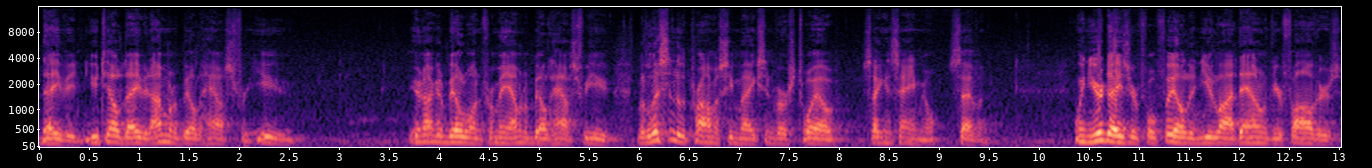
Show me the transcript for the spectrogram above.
David. You tell David, I'm going to build a house for you. You're not going to build one for me. I'm going to build a house for you. But listen to the promise he makes in verse 12, 2 Samuel 7. When your days are fulfilled and you lie down with your fathers,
